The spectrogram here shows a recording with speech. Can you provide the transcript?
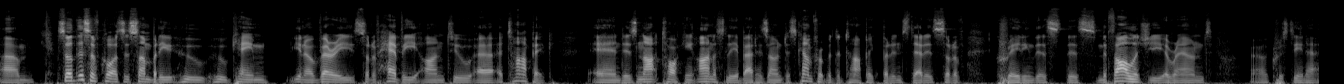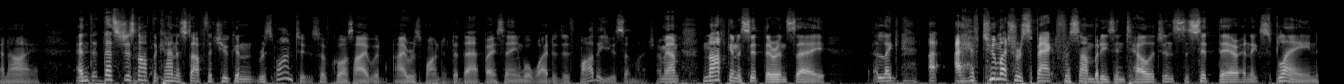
um, so this, of course, is somebody who who came, you know, very sort of heavy onto a, a topic and is not talking honestly about his own discomfort with the topic, but instead is sort of creating this this mythology around uh, Christina and I, and th- that's just not the kind of stuff that you can respond to. So of course I would I responded to that by saying, well, why did this bother you so much? I mean, I'm not going to sit there and say. Like I, I have too much respect for somebody's intelligence to sit there and explain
